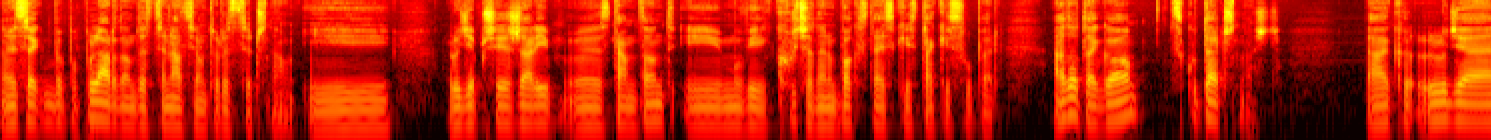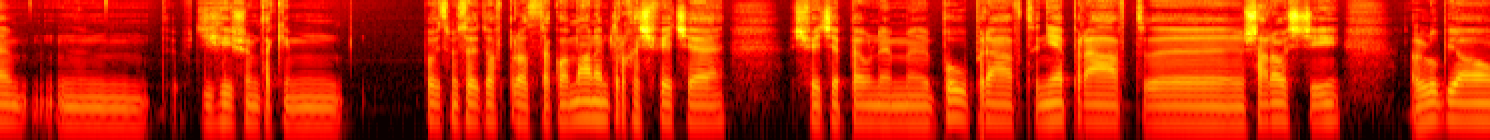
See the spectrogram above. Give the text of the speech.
no jest jakby popularną destynacją turystyczną i ludzie przyjeżdżali y, stamtąd i mówili, kurczę, ten boks tajski jest taki super. A do tego skuteczność. Tak, ludzie mm, w dzisiejszym takim, powiedzmy sobie to wprost, zakłamanym trochę świecie, w świecie pełnym półprawd, nieprawd, y, szarości, lubią,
